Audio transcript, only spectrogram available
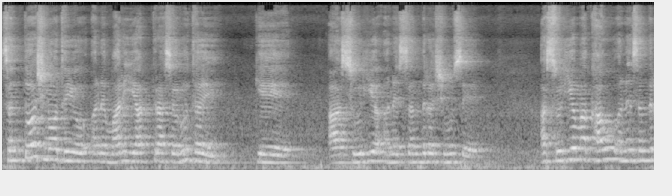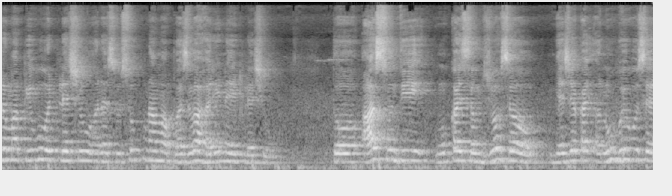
સંતોષ ન થયો અને મારી યાત્રા શરૂ થઈ કે આ સૂર્ય અને ચંદ્ર શું છે? આ સૂર્યમાં ખાવું અને ચંદ્રમાં પીવું એટલે શું? અને સુસુપનામાં ભજવા હરીને એટલે શું? તો આજ સુધી હું કાંઈ સમજો છો મેં જે કાંઈ અનુભવ્યું છે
